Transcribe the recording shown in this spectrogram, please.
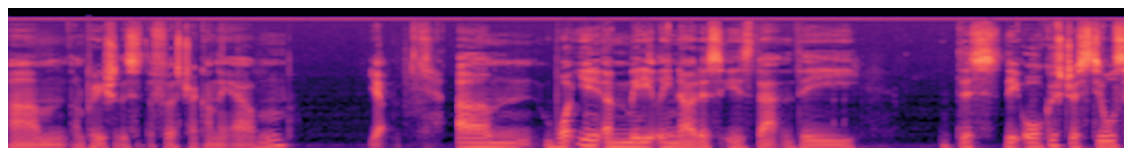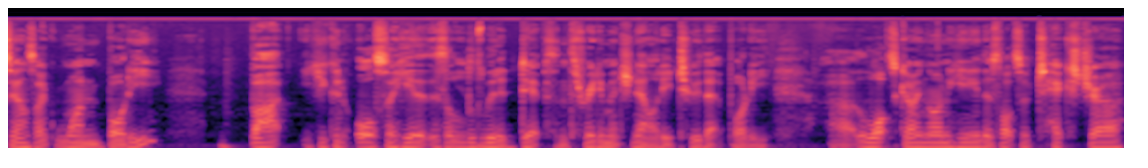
um, I'm pretty sure this is the first track on the album. Yep. Um, what you immediately notice is that the this the orchestra still sounds like one body, but you can also hear that there's a little bit of depth and three dimensionality to that body. Uh, lots going on here. There's lots of texture.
